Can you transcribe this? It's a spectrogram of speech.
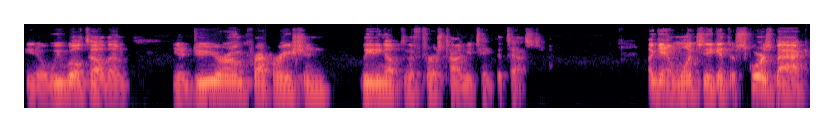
you know we will tell them you know do your own preparation leading up to the first time you take the test. Again once they get their scores back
